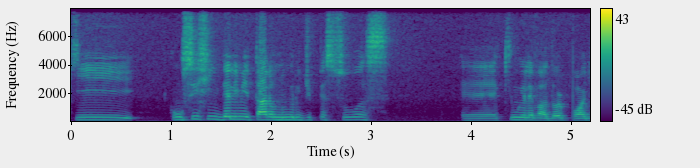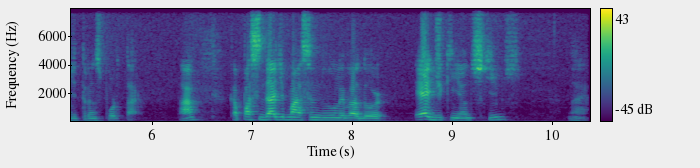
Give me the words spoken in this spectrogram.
que consiste em delimitar o número de pessoas é, que um elevador pode transportar. Tá? Capacidade máxima de um elevador é de 500 kg. Né?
